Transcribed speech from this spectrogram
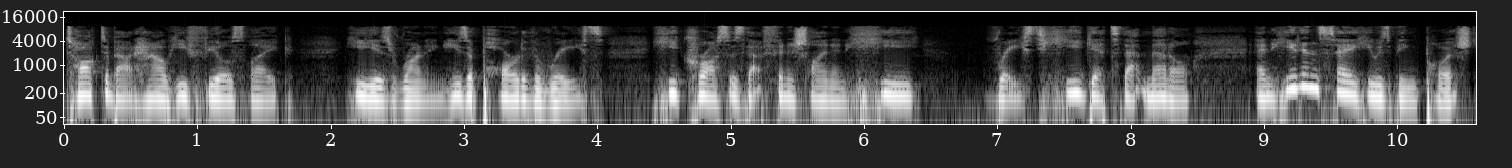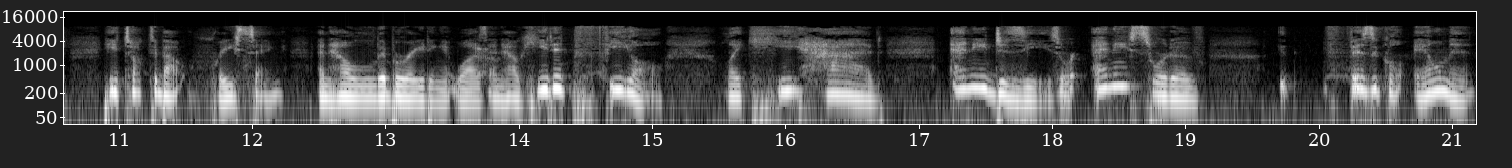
talked about how he feels like he is running. He's a part of the race. He crosses that finish line and he raced. He gets that medal. And he didn't say he was being pushed. He talked about racing and how liberating it was and how he didn't feel like he had any disease or any sort of physical ailment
